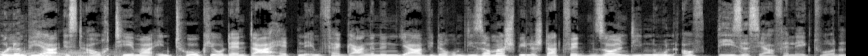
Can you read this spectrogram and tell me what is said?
Olympia ist auch Thema in Tokio, denn da hätten im vergangenen Jahr wiederum die Sommerspiele stattfinden sollen, die nun auf dieses Jahr verlegt wurden.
